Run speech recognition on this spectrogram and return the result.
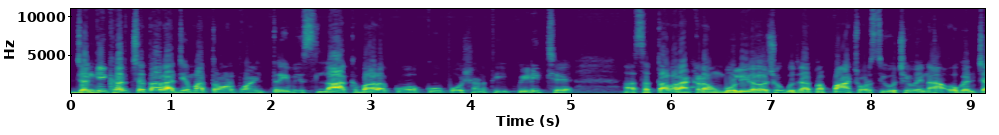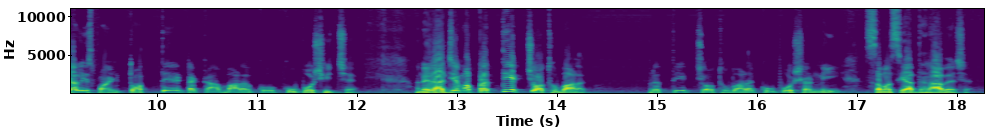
જંગી ખર્ચ છતાં રાજ્યમાં ત્રણ પોઈન્ટ ત્રેવીસ લાખ બાળકો કુપોષણથી પીડિત છે. આ સત્તાવાર આંકડા હું બોલી રહ્યો છું. ગુજરાતમાં પાંચ વર્ષથી ઓછી વયના ઓગણચાલીસ પોઈન્ટ તોતેર ટકા બાળકો કુપોષિત છે. અને રાજ્યમાં પ્રત્યેક ચોથું બાળક, પ્રત્યેક ચોથું બાળક કુપોષણની સમસ્યા ધરાવે છે.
